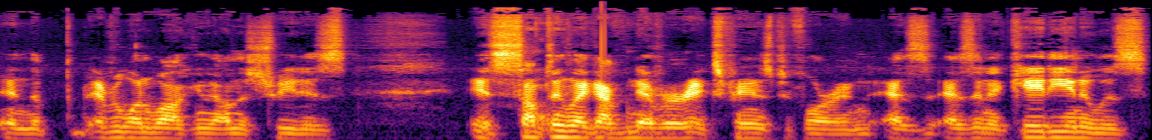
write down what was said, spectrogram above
and the everyone walking down the street is is something like I've never experienced before. And as as an Acadian, it was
